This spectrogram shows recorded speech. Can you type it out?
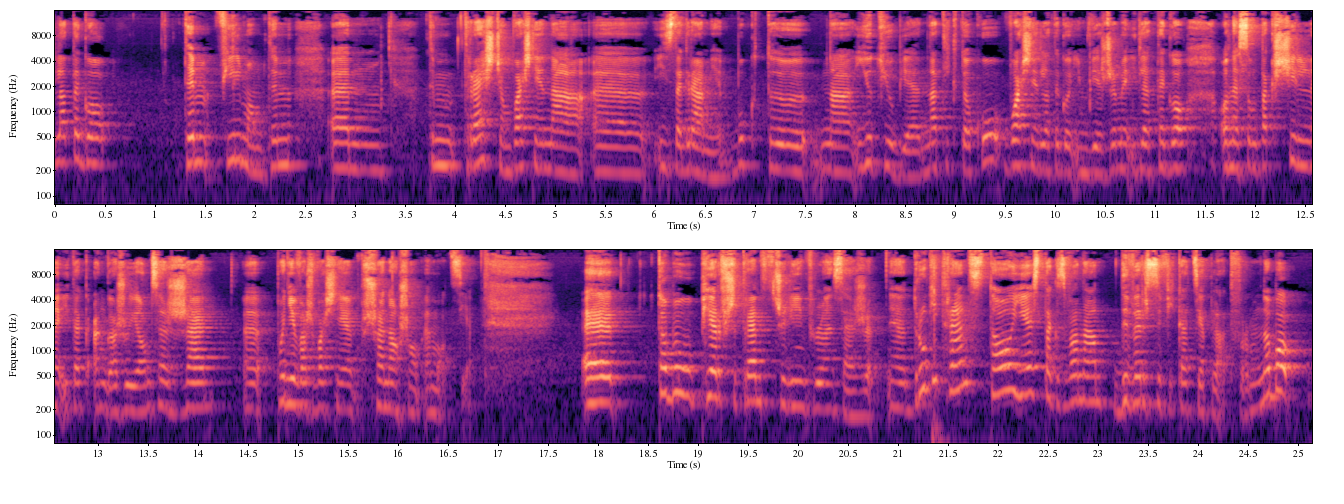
dlatego tym filmom, tym, em, tym treściom właśnie na e, Instagramie, Book, na YouTubie, na TikToku, właśnie dlatego im wierzymy i dlatego one są tak silne i tak angażujące, że e, ponieważ właśnie przenoszą emocje. E, to był pierwszy trend, czyli influencerzy. Drugi trend to jest tak zwana dywersyfikacja platform. No bo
